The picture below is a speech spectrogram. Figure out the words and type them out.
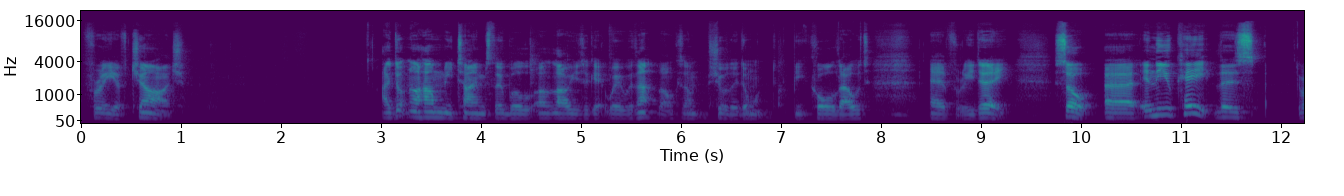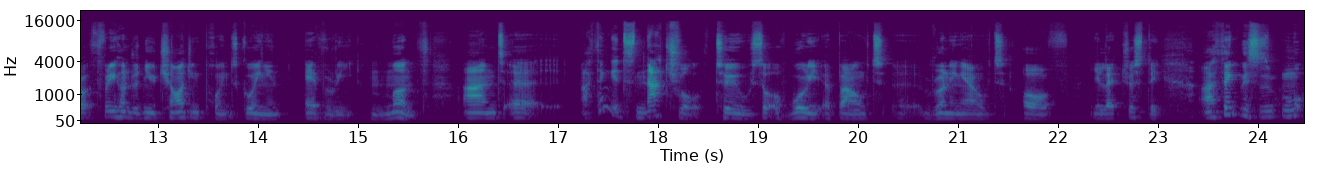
free of charge. I don't know how many times they will allow you to get away with that though, because I'm sure they don't want to be called out every day. So, uh, in the UK, there's about 300 new charging points going in every month. And uh, I think it's natural to sort of worry about uh, running out of electricity. I think this is more,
